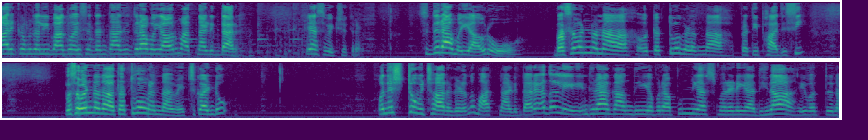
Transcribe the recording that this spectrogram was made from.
ಕಾರ್ಯಕ್ರಮದಲ್ಲಿ ಭಾಗವಹಿಸಿದಂತಹ ಸಿದ್ದರಾಮಯ್ಯ ಅವರು ಮಾತನಾಡಿದ್ದಾರೆ. ಎಸ್ ವೀಕ್ಷಕರೇ, ಸಿದ್ದರಾಮಯ್ಯ ಅವರು ಬಸವಣ್ಣನ ತತ್ವಗಳನ್ನ ಪ್ರತಿಪಾದಿಸಿ, ಬಸವಣ್ಣನ ತತ್ವಗಳನ್ನ ಮೆಚ್ಚಿಕೊಂಡು ಒಂದಿಷ್ಟು ವಿಚಾರಗಳನ್ನು ಮಾತನಾಡಿದ್ದಾರೆ. ಅದರಲ್ಲಿ ಇಂದಿರಾ ಗಾಂಧಿ ಅವರ ಪುಣ್ಯ ಸ್ಮರಣೆಯ ದಿನ ಇವತ್ತಿನ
